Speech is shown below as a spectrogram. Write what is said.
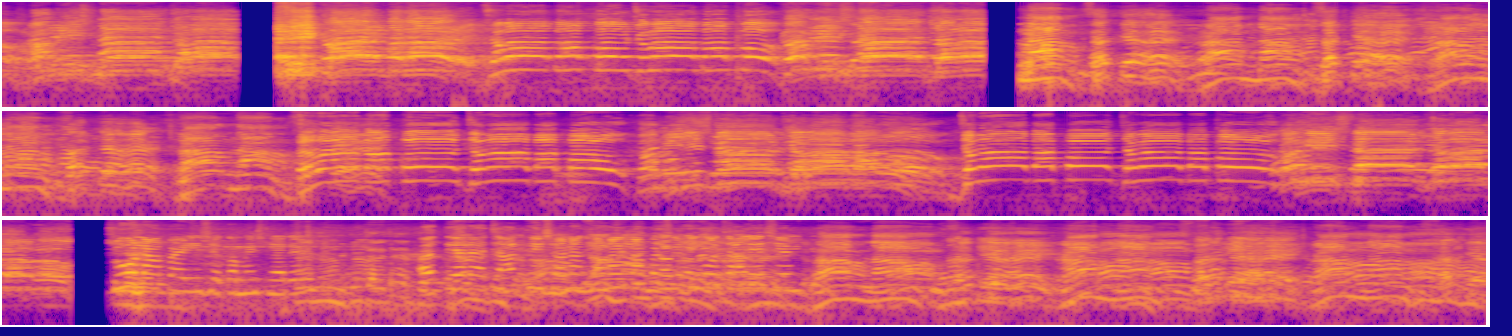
જવાબ આપો જવાબ આપો કમિશનર જવાબ નામ સત્ય રામ નામ સત્ય રામ નામ જવાબ આપો જવાબ આપો. કમિશનર જવાબ આપો. જવાબ આપો જવાબ આપો. કમિશનર જવાબ આપો. શું ના પાડી છે કમિશનરે? અત્યારે ચારથી છ ના સમયમાં પણ મિટિંગો ચાલે છે. રામ નામ સત્ય હે. રામ નામ સત્ય રામ નામ સત્ય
